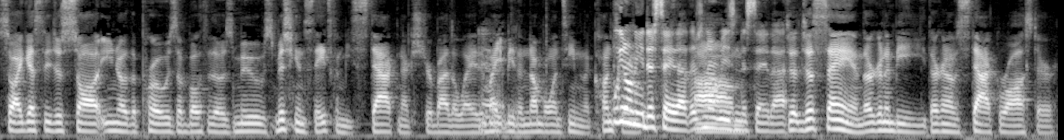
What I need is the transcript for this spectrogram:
So I guess they just saw, you know, the pros of both of those moves. Michigan State's going to be stacked next year, by the way. They Yeah. might be the number one team in the country. We don't need to say that. There's no Um, reason to say that. Ju- just saying, they're going to be, they're going to have a stacked roster.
